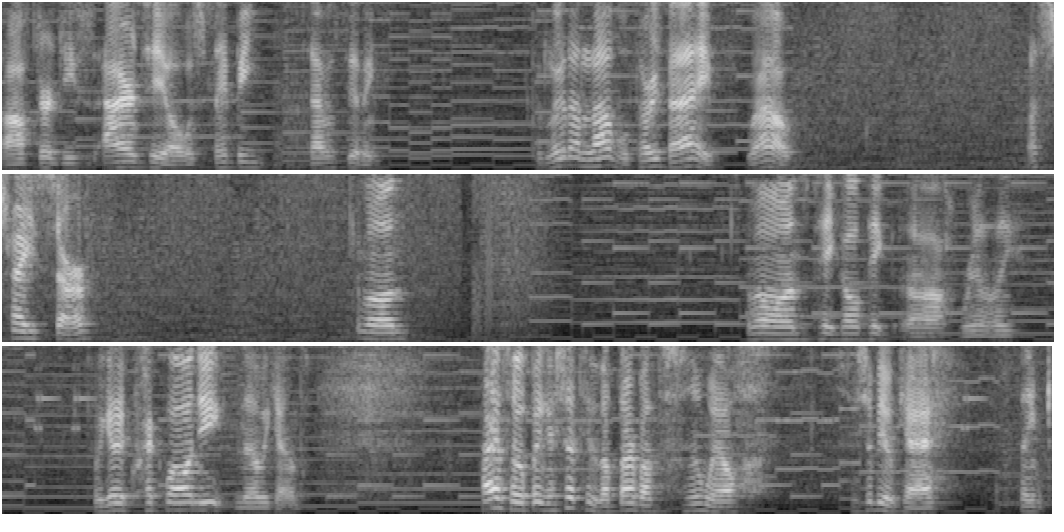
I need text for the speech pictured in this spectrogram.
After it uses Iron Tail, which might be devastating. Because look at that level, 35. Wow. Let's try Surf. Come on. Come on, Pickle, Pickle. Oh, ah, really? Can we get a quick claw on you? No, we can't. I was hoping I should have healed up there, but oh well. It should be okay. I think.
